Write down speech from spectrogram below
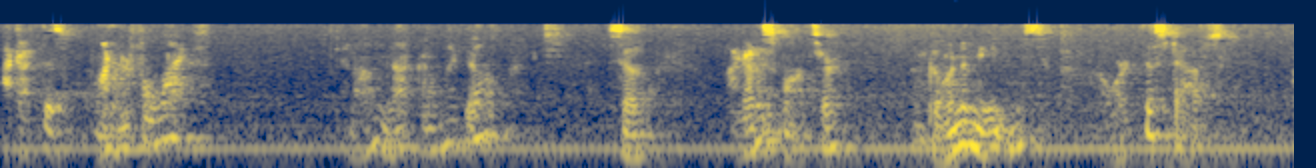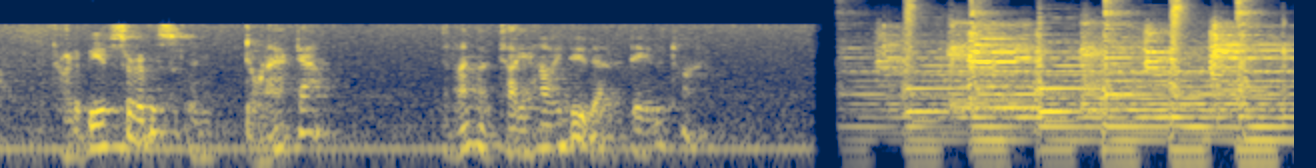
I got this wonderful life. And I'm not going to let go. So I got a sponsor. I'm going to meetings. I work the steps. Try to be of service and don't act out. And I'm going to tell you how I do that a day at a time.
